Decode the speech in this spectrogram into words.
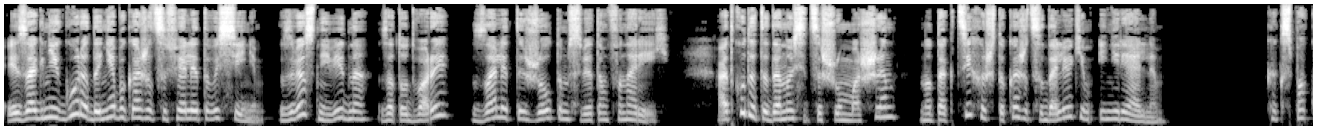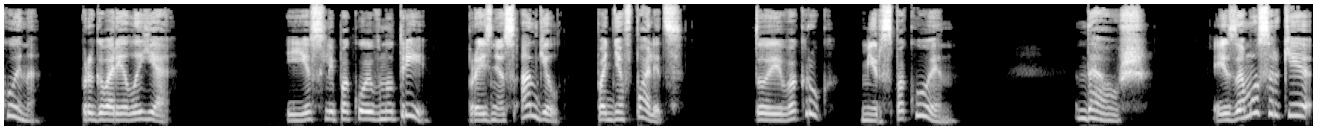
Из огней города небо кажется фиолетово-синим, звезд не видно, зато дворы залиты желтым светом фонарей. Откуда-то доносится шум машин, но так тихо, что кажется далеким и нереальным. «Как спокойно», — проговорила я. «И если покой внутри», — произнес ангел, подняв палец, — «то и вокруг мир спокоен». «Да уж», из-за мусорки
